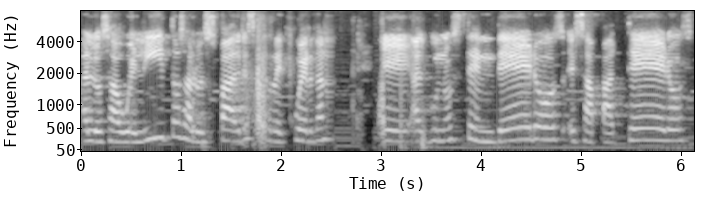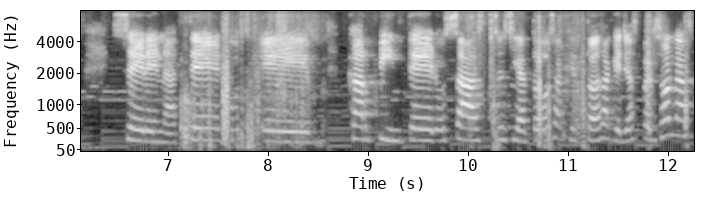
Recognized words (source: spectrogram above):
a los abuelitos, a los padres que recuerdan eh, algunos tenderos, eh, zapateros, serenateros, eh, carpinteros, sastres y a todos todas aquellas personas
